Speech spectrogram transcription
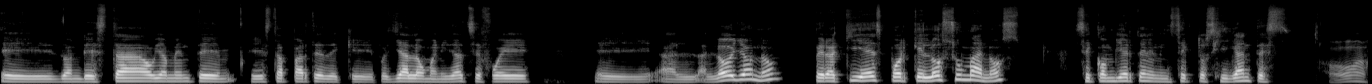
donde está obviamente esta parte de que pues ya la humanidad se fue al, al, hoyo, ¿no? Pero aquí es porque los humanos se convierten en insectos gigantes. Oh.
